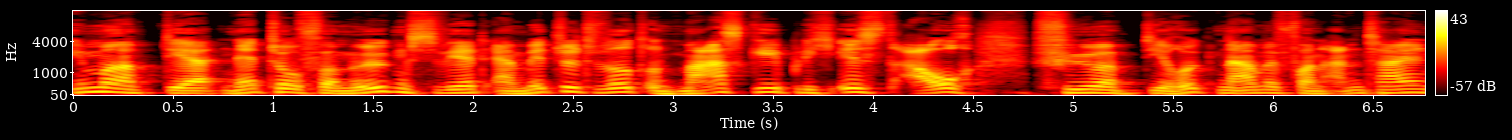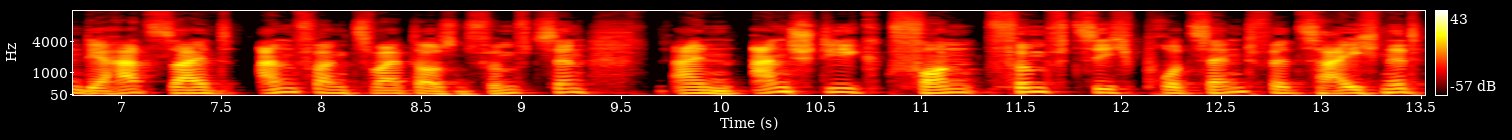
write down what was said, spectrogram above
immer der Nettovermögenswert ermittelt wird und maßgeblich ist auch für die Rücknahme von Anteilen. Der hat seit Anfang 2015 einen Anstieg von 50 Prozent verzeichnet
